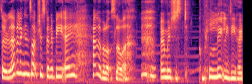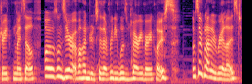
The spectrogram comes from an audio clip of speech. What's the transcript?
so leveling and such is going to be a hell of a lot slower. I almost just completely dehydrated myself. I was on 0 out of 100 so that really was very very close. I'm so glad I realized.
